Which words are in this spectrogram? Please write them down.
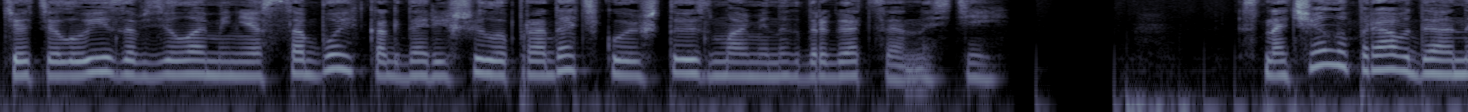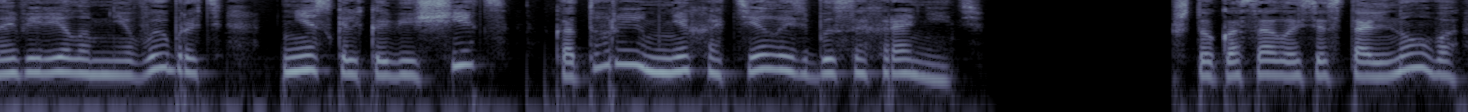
Тетя Луиза взяла меня с собой, когда решила продать кое-что из маминых драгоценностей. Сначала, правда, она велела мне выбрать несколько вещиц, которые мне хотелось бы сохранить. Что касалось остального,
